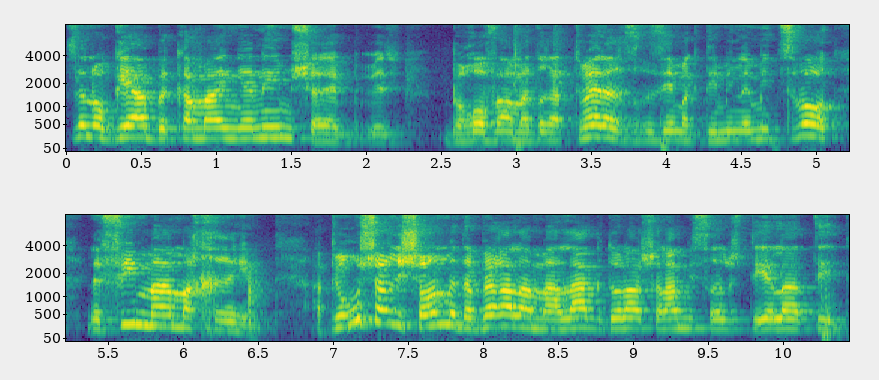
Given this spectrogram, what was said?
זה נוגע בכמה עניינים שברוב העמדרת מלך, זריזים מקדימים למצוות, לפי מה מכריעים. הפירוש הראשון מדבר על המעלה הגדולה של עם ישראל שתהיה לעתיד.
